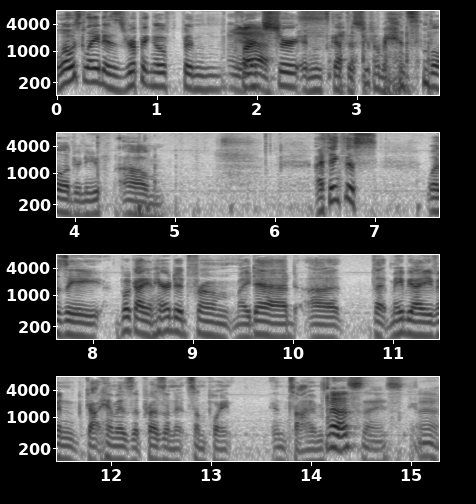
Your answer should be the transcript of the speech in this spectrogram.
Lois Lane is ripping open Clark's Yeah. shirt and it's got the Superman symbol underneath. Um, I think this was a book I inherited from my dad. Uh, that maybe I even got him as a present at some point in time. Oh, that's nice. Yeah.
